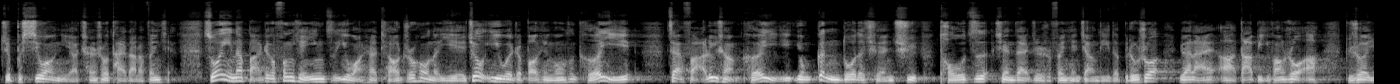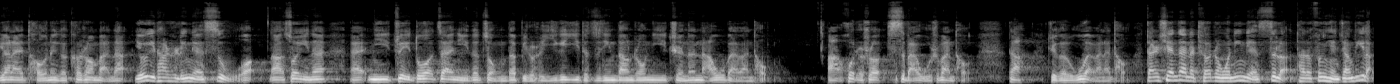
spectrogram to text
就不希望你啊承受太大的风险。所以呢，把这个风险因子一往下调之后呢，也就意味着保险公司可以在法律上可以用更多的钱去投资。现在就是风险降低的，比如说原来啊，打比方说啊，比如说原来投那个科创板的，由于它是零点四五啊，所以呢，哎，你最多在你的总的，比如说一个亿的资金当中，你只能拿五百万投。啊，或者说四百五十万投，对吧？这个五百万来投，但是现在呢，调整为零点四了，它的风险降低了，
